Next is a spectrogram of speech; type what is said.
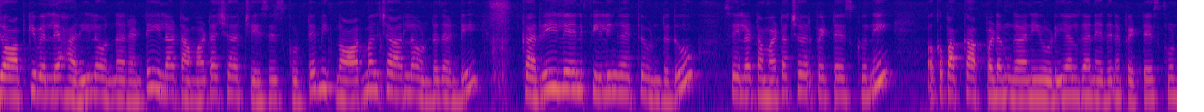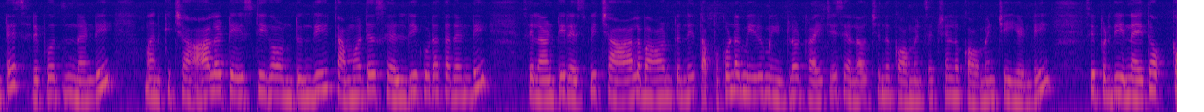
జాబ్కి వెళ్ళే హరీలో ఉన్నారంటే ఇలా టమాటా చారు చేసేసుకుంటే మీకు నార్మల్ చారులో ఉండదండి. కర్రీ లేని ఫీలింగ్ అయితే ఉండదు. సో ఇలా టమాటా చారు పెట్టేసుకుని ఒక పక్క అప్పడం కానీ ఉడియాలు కానీ ఏదైనా పెట్టేసుకుంటే సరిపోతుందండి. మనకి చాలా టేస్టీగా ఉంటుంది. టమాటోస్ హెల్దీ కూడా కదండి. సో ఇలాంటి రెసిపీ చాలా బాగుంటుంది. తప్పకుండా మీరు మీ ఇంట్లో ట్రై చేసి ఎలా వచ్చిందో కామెంట్ సెక్షన్లో కామెంట్ చేయండి. సో ఇప్పుడు దీన్ని అయితే ఒక్క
